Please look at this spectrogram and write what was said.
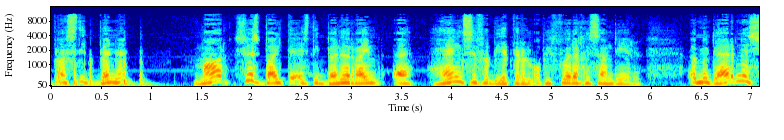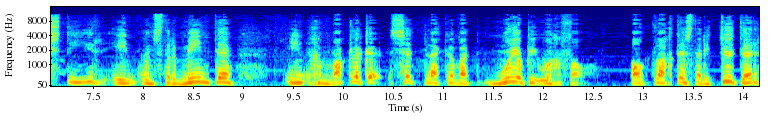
plastiek binne Maar soos buite is die binneruim 'n hengse verbetering op die vorige Sandero. 'n Moderne stuur en instrumente en gemaklike sitplekke wat mooi op die oog val. Al klagtes dat die toeter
